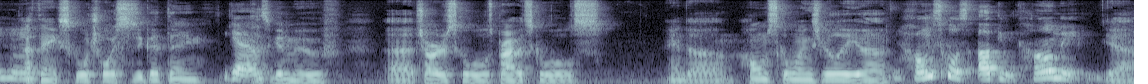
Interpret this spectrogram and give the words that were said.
hmm I think school choice is a good thing. Yeah. That's a good move. Uh, charter schools, private schools, and uh, homeschooling's really, uh, Homeschool's up and coming. yeah.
